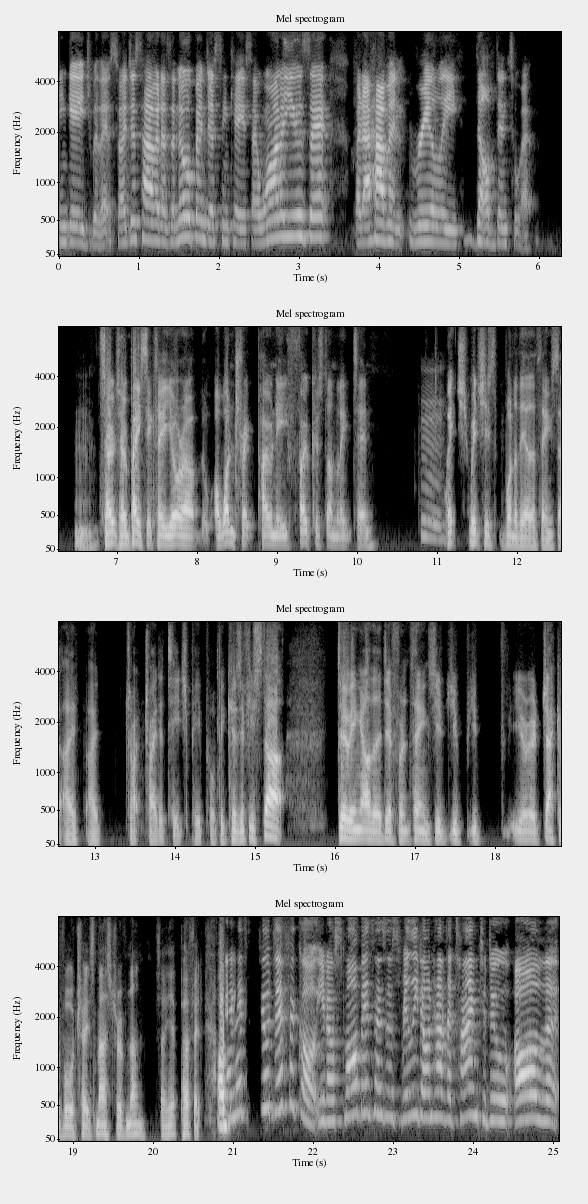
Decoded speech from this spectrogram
engage with it so i just have it as an open just in case i want to use it but i haven't really delved into it hmm. so so basically you're a, a one trick pony focused on linkedin mm. which which is one of the other things that i i try, try to teach people because if you start doing other different things you you, you you're a jack of all trades, master of none. So yeah, perfect. Um, and it's too difficult. You know, small businesses really don't have the time to do all the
